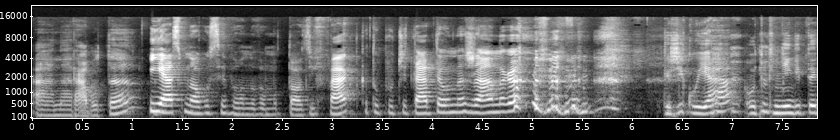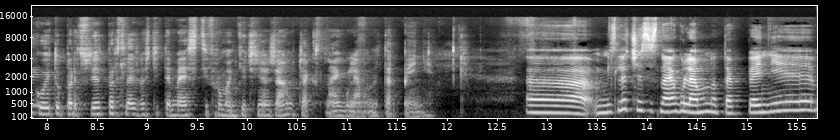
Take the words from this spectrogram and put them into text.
а, на работа. И аз много се вълнувам от този факт, като почитател на жанра. Кажи, коя от книгите, които предстоят през следващите месеци в романтичния жанр, чака с най-голямо нетърпение? А, мисля, че с най-голямо натърпение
